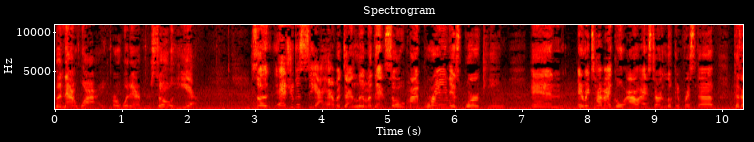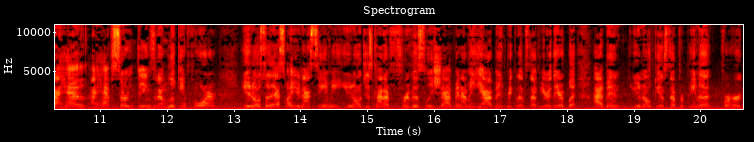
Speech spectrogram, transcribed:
but not wide or whatever. So, yeah. So, as you can see, I have a dilemma that so my brain is working and every time I go out, I start looking for stuff because I have I have certain things that I'm looking for, you know. So that's why you're not seeing me, you know, just kind of frivolously shopping. I mean, yeah, I've been picking up stuff here or there, but I've been, you know, getting stuff for Peanut for her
